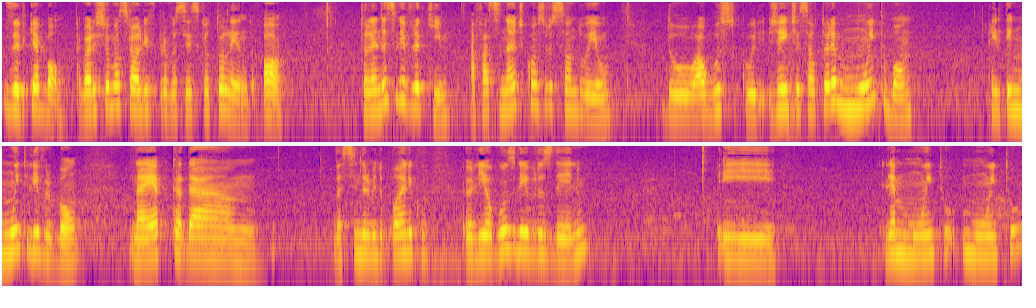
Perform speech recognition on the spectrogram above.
Dizer que é bom. Agora deixa eu mostrar o livro pra vocês que eu tô lendo. Ó. Tô lendo esse livro aqui, A Fascinante Construção do Eu, do Augusto Cury. Gente, esse autor é muito bom. Ele tem muito livro bom. Na época da, da Síndrome do Pânico, eu li alguns livros dele. E ele é muito, muito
